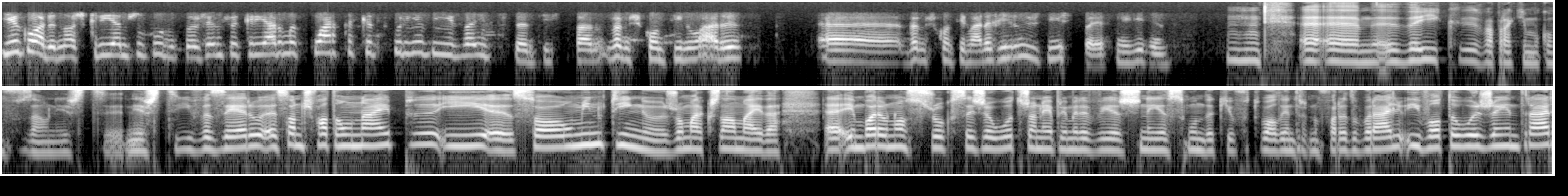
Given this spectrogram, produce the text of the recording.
E agora nós criamos, no fundo, vamos a criar uma quarta categoria de IVA e, portanto, isto, vamos continuar, uh, vamos continuar a rir-nos disto, parece-me evidente. Uhum. Uh, uh, daí que vá para aqui uma confusão neste, neste IVA zero. Uh, só nos falta um naipe e só um minutinho, João Marcos de Almeida. embora o nosso jogo seja outro, já não é a primeira vez nem a segunda que o futebol entra no fora do baralho e volta hoje a entrar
